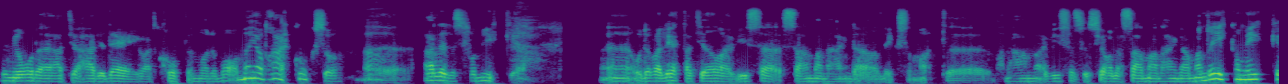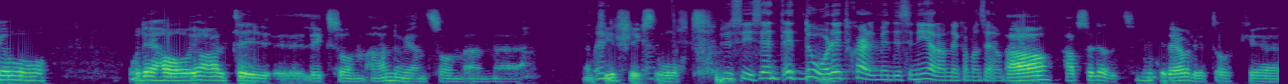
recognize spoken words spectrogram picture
Det gjorde att jag hade det och att kroppen mådde bra. Men jag drack också eh, alldeles för mycket. Eh, och det var lätt att göra i vissa sammanhang där liksom att eh, man hamnar i vissa sociala sammanhang där man dricker mycket och, och det har jag alltid eh, liksom använt som en eh, en tillflyktsort. Precis, ett, ett dåligt självmedicinerande kan man säga. Ja, absolut. Mycket dåligt och eh,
